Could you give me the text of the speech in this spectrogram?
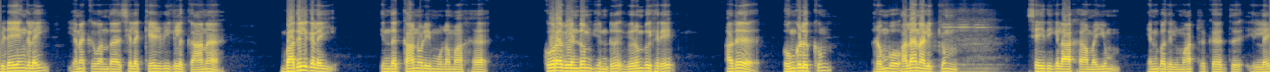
விடயங்களை எனக்கு வந்த சில கேள்விகளுக்கான பதில்களை இந்த காணொளி மூலமாக கூற வேண்டும் என்று விரும்புகிறேன். அது உங்களுக்கும் ரொம்ப பலனளிக்கும் செய்திகளாக அமையும் என்பதில் மாற்று கருத்து இல்லை.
